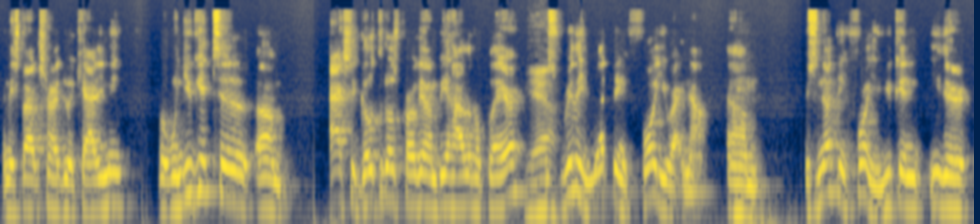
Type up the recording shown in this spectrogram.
and they start trying to do academy. But when you get to um, actually go through those programs and be a high level player, yeah. there's really nothing for you right now. Um, there's nothing for you. You can either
